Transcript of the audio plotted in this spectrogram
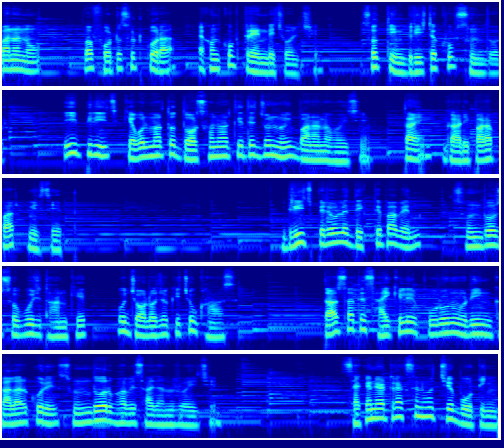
বানানো বা ফটোশ্যুট করা এখন খুব ট্রেন্ডে চলছে। সত্যি, ব্রিজটা খুব সুন্দর। এই ব্রিজ কেবলমাত্র দর্শনার্থীদের জন্যই বানানো হয়েছে, তাই গাড়ি পারাপার নিষেধ। ব্রিজ পেরোলে দেখতে পাবেন সুন্দর সবুজ ধানক্ষেত ও জলজ কিছু ঘাস। তার সাথে সাইকেলের পুরনো রিং কালার করে সুন্দরভাবে সাজানো রয়েছে। সেকেন্ড অ্যাট্রাকশন হচ্ছে বোটিং।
